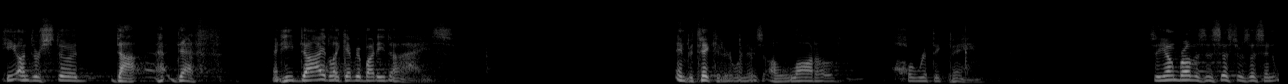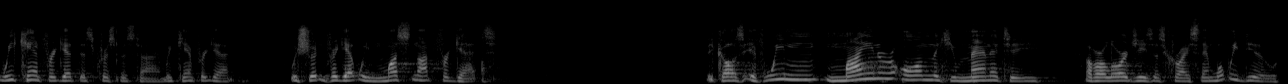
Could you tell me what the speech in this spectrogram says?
he understood death, and he died like everybody dies. In particular, when there's a lot of horrific pain. So, young brothers and sisters, listen, we can't forget this Christmas time. We can't forget. We shouldn't forget. We must not forget. Because if we minor on the humanity of our Lord Jesus Christ, then what we do,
